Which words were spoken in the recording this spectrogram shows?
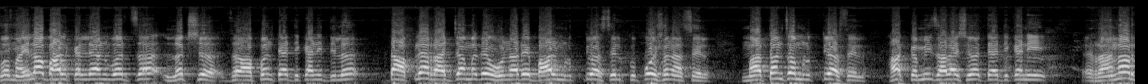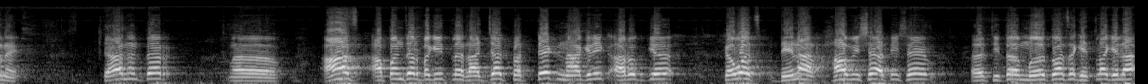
व महिला बाल कल्याणवरचं लक्ष जर आपण त्या ठिकाणी दिलं तर आपल्या राज्यामध्ये होणारे बाल मृत्यू असेल कुपोषण असेल मातांचा मृत्यू असेल हा कमी झाल्याशिवाय त्या ठिकाणी राहणार नाही. त्यानंतर अं, आज आपण जर बघितलं राज्यात प्रत्येक नागरिक आरोग्य कवच देणार हा विषय अतिशय तिथं महत्त्वाचा घेतला गेला.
